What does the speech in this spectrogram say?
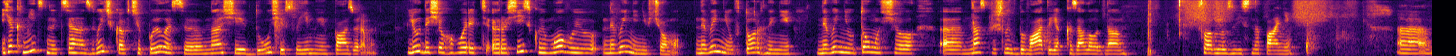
як міцно ця звичка вчепилася в наші душі своїми пазурами. Люди, що говорять російською мовою, не винні ні в чому, не винні у вторгненні, не винні у тому, що е, нас прийшли вбивати, як казала одна славнозвісна пані. Е,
